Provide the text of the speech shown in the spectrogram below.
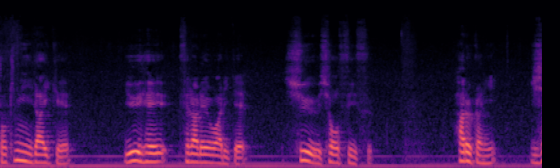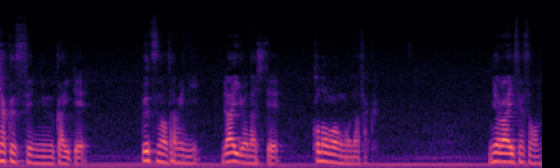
時に大家幽閉せられ終わりて周小水すはるかに義釈船に向かいて仏のために来をなしてこの言をなさく。如来世尊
